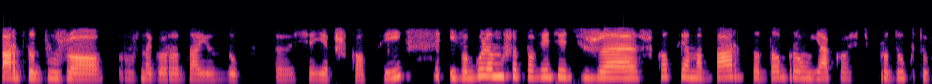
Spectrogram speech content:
Bardzo dużo różnego rodzaju zup y, się je w Szkocji. I w ogóle muszę powiedzieć, że Szkocja ma bardzo dobrą jakość produktów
